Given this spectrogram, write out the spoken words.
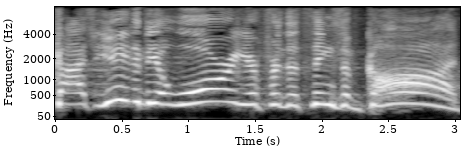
guys, you need to be a warrior for the things of God.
